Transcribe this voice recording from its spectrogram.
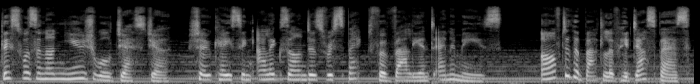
This was an unusual gesture, showcasing Alexander's respect for valiant enemies. After the Battle of Hydaspes,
